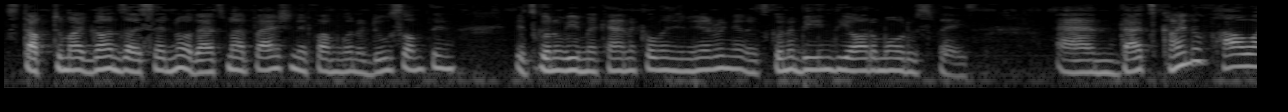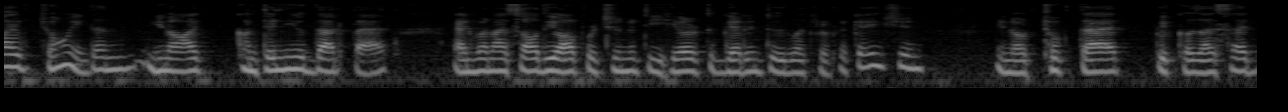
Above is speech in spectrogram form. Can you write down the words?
stuck to my guns. I said, no, that's my passion. If I'm going to do something, it's going to be mechanical engineering and it's going to be in the automotive space. And that's kind of how I've joined. And, you know, I continued that path. And when I saw the opportunity here to get into electrification, you know, took that because I said,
